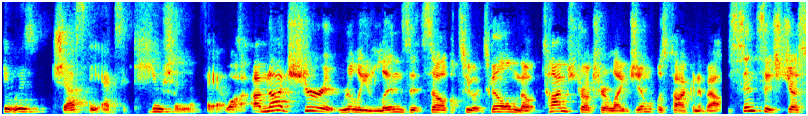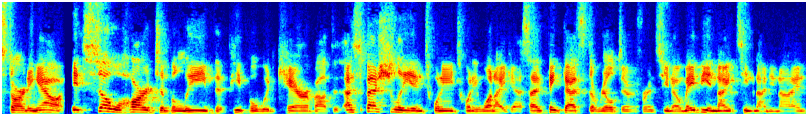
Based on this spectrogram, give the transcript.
It was just the execution that failed. Well, I'm not sure it really lends itself to its film, though. Time structure, like Jim was talking about, since it's just starting out, it's so hard to believe that people would care about this, especially in 2021, I guess. I think that's the real difference. You know, maybe in 1999,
